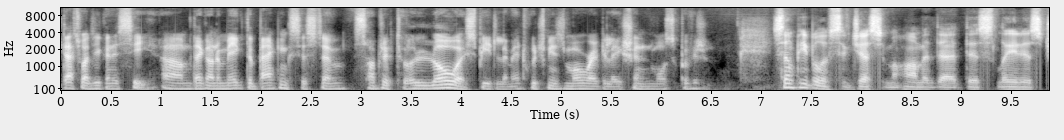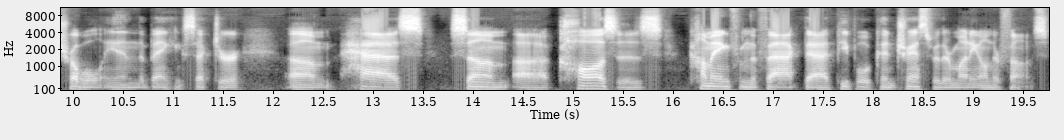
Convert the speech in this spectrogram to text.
that's what you're going to see. Um, they're going to make the banking system subject to a lower speed limit, which means more regulation, more supervision. Some people have suggested, Mohamed, that this latest trouble in the banking sector um, has some uh, causes coming from the fact that people can transfer their money on their phones.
